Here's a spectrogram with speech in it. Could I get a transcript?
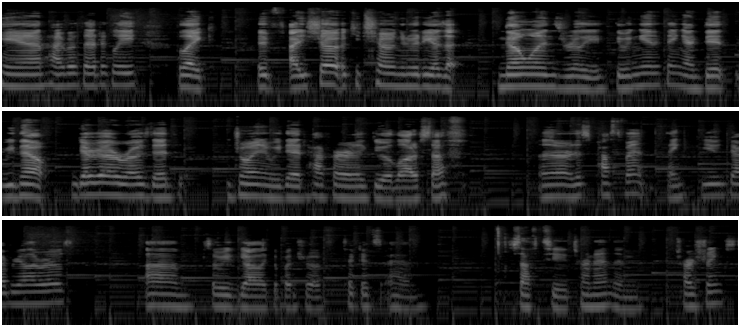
can hypothetically, but like, if I show, I keep showing in videos that no one's really doing anything. I did, we know, Gabriella Rose did join and we did have her like do a lot of stuff uh, this past event. Thank you, Gabriella Rose. Um, so we got like a bunch of tickets and stuff to turn in and charge drinks.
